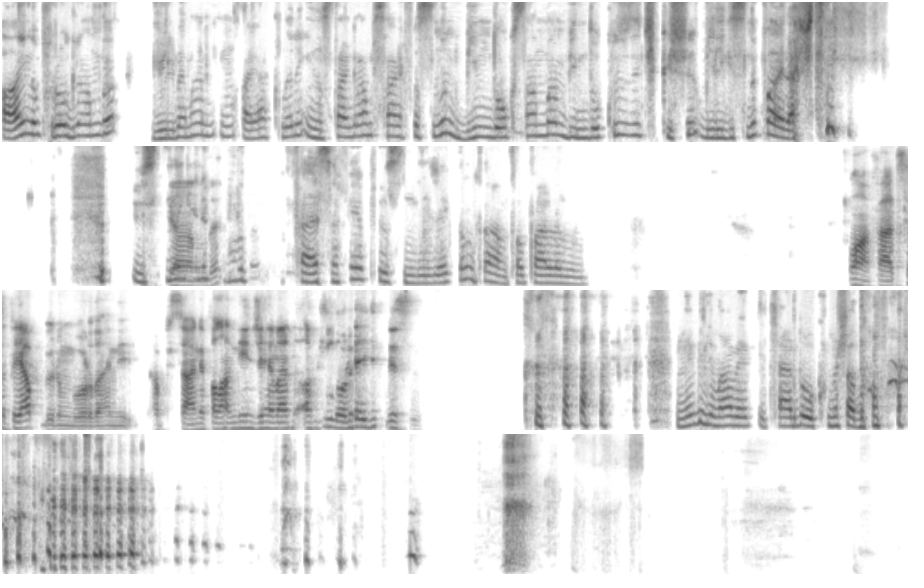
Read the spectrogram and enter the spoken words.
aynı programda Gülben Ergen'in ayakları Instagram sayfasının 1090'dan 1900'e çıkışı bilgisini paylaştım. Üstüne gelip burada felsefe yapıyorsun diyecektim. Tamam toparladım. Ulan felsefe yapmıyorum bu arada hani hapishane falan deyince hemen aklın oraya gitmesin. ne bileyim abi hep içeride okumuş adam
